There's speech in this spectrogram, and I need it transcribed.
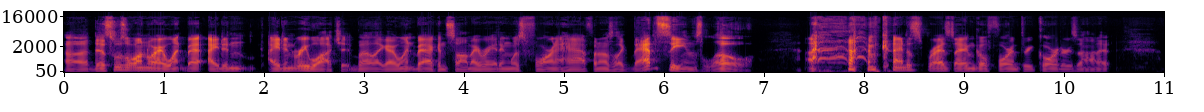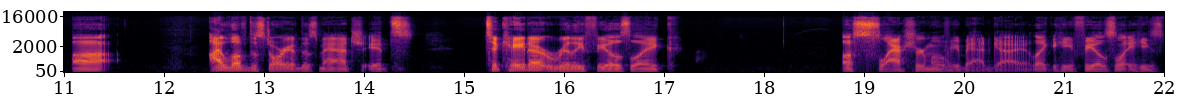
Uh, this was one where I went back. I didn't. I didn't rewatch it, but like I went back and saw my rating was four and a half, and I was like, that seems low. I'm kind of surprised I didn't go four and three quarters on it. Uh, I love the story of this match. It's Takeda really feels like a slasher movie bad guy. Like he feels like he's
